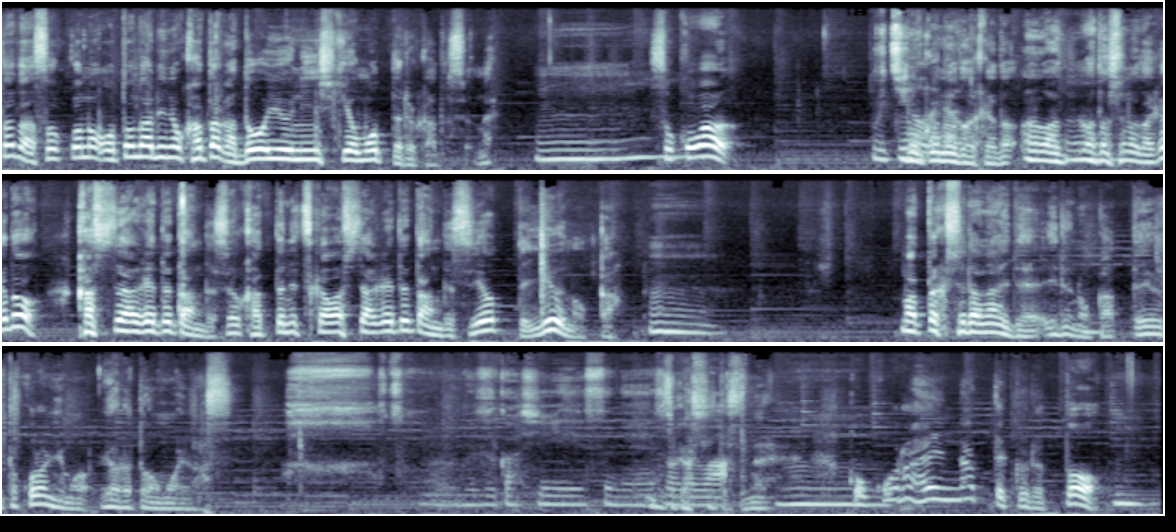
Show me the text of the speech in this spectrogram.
ただそこのお隣の方がどういう認識を持ってるかですよね。うーん。そこはうちの僕のだけど、うんわ私のだけど貸してあげてたんですよ。勝手に使わせてあげてたんですよっていうのか。うん。全く知らないでいるのかっていうところにもよると思います難しいですね難しいはですね。うん。ここら辺になってくるとうん。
